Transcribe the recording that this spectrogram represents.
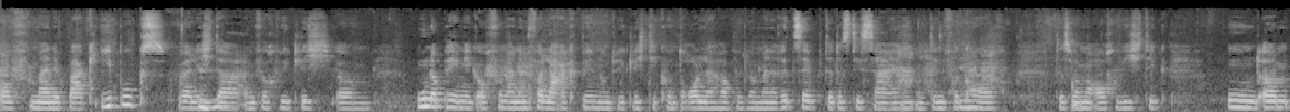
auf meine Back-E-Books, weil ich mhm. da einfach wirklich ähm, unabhängig auch von einem Verlag bin und wirklich die Kontrolle habe über meine Rezepte, das Design und den Verkauf. Ja. Das war mir auch wichtig. Und ähm,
